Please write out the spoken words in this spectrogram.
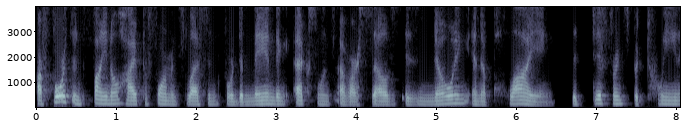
Our fourth and final high performance lesson for demanding excellence of ourselves is knowing and applying the difference between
